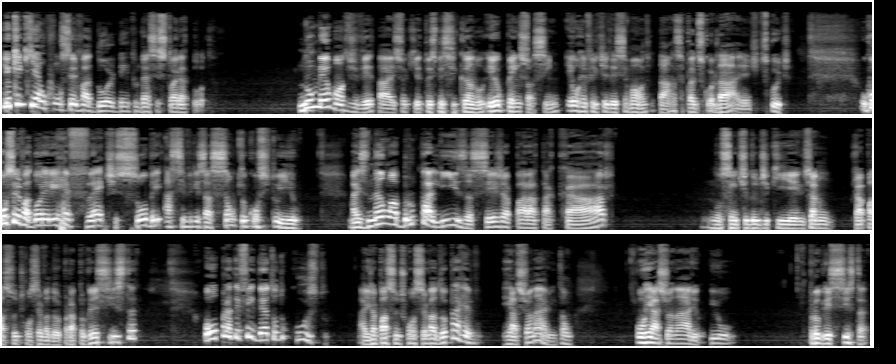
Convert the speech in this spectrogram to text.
E o que é o conservador dentro dessa história toda? No meu modo de ver, tá? Isso aqui eu estou especificando, eu penso assim, eu refleti desse modo, tá? Você pode discordar, a gente discute. O conservador ele reflete sobre a civilização que o constituiu, mas não a brutaliza, seja para atacar, no sentido de que ele já não já passou de conservador para progressista, ou para defender a todo custo. Aí já passou de conservador para reacionário. Então, o reacionário e o progressista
